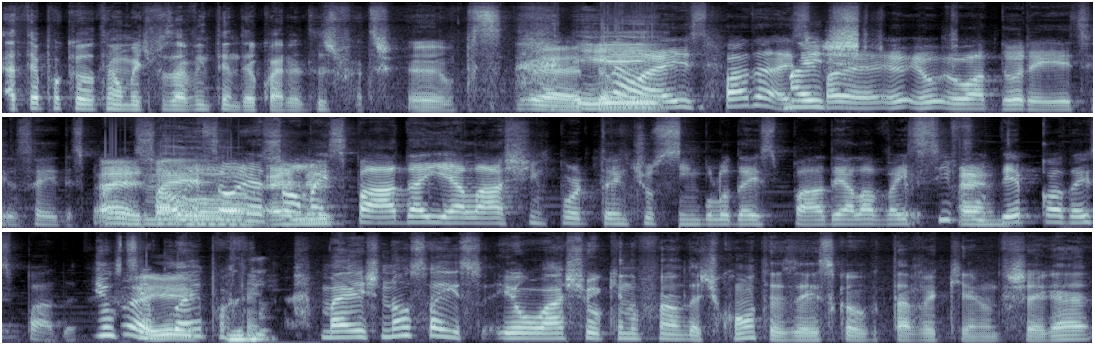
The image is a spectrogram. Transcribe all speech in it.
Até porque eu realmente precisava entender qual era dos fatos. É, E-. Não, a espada, a Mas- espada eu, eu adorei esse, essa aí da espada. É, É, só, é só- falou, é só uma espada e ela acha importante o símbolo da espada e ela vai se É. fuder por causa da espada. E o símbolo é importante. Mas não só isso. Eu acho que no final das contas, é isso que eu tava querendo chegar.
